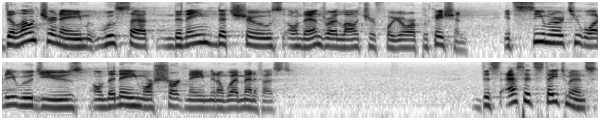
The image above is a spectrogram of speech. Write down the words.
the launcher name will set the name that shows on the Android launcher for your application. It's similar to what you would use on the name or short name in a web manifest. This asset statement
